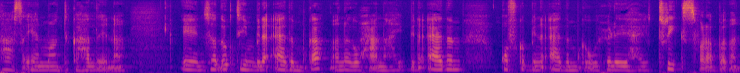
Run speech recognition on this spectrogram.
taas ayaan maanta ka hadlaynaa. Saad ogtihiin biniaadamka? Anaga waxaa nahay biniaadam. Qofka biniaadamka wuxuu leeyahay tricks fara badan.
